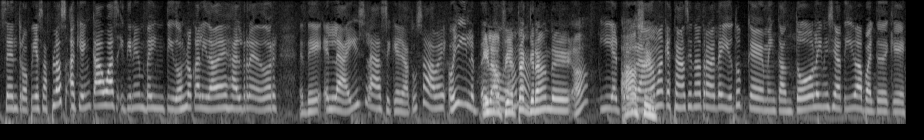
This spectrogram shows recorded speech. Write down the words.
Centro Piezas Plus aquí en Caguas y tienen 22 localidades alrededor de la isla, así que ya tú sabes. Oye, y, el- Y el la fiesta es grande. ¿Ah? y el Ah, sí. programa que están haciendo a través de YouTube, que me encantó la iniciativa, aparte de que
